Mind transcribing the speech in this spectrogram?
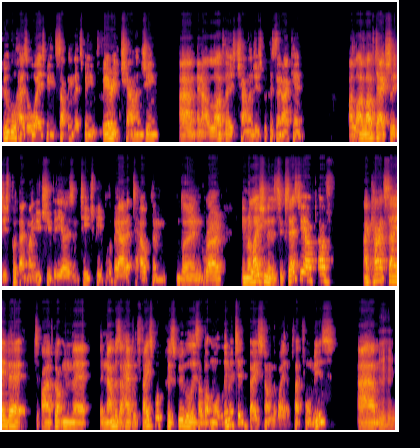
Google has always been something that's been very challenging. Um, and I love those challenges because then I can, I, I, love to actually just put that in my YouTube videos and teach people about it to help them learn, grow. In relation to the success, yeah, I've, I've I can't say that I've gotten the, the numbers I have with Facebook because Google is a lot more limited based on the way the platform is. Um, mm-hmm.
